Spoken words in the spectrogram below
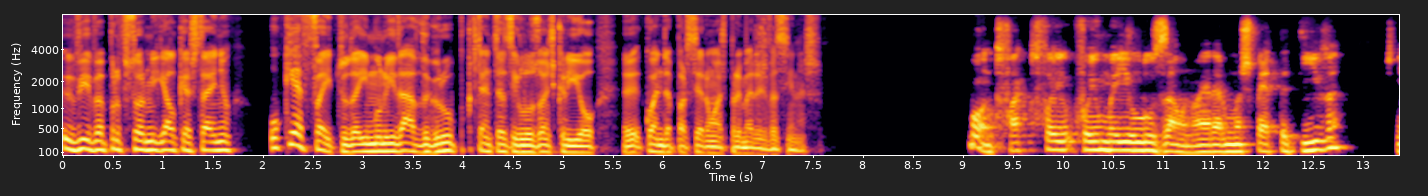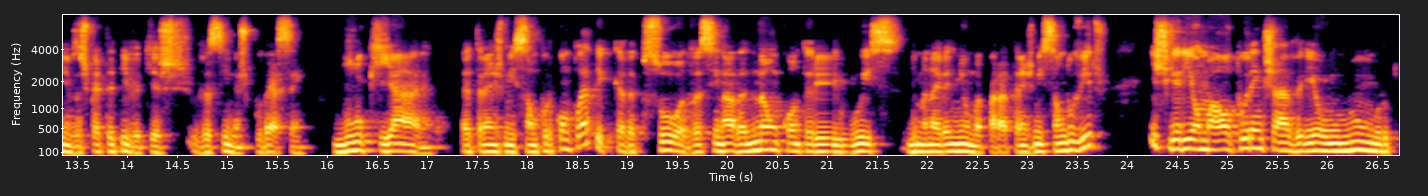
Viva professor Miguel Castanho. O que é feito da imunidade de grupo que tantas ilusões criou eh, quando apareceram as primeiras vacinas? Bom, de facto foi, foi uma ilusão, não era? Era uma expectativa. Tínhamos a expectativa que as vacinas pudessem bloquear a transmissão por completo e que cada pessoa vacinada não contribuísse de maneira nenhuma para a transmissão do vírus e chegaria a uma altura em que já haveria um número de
